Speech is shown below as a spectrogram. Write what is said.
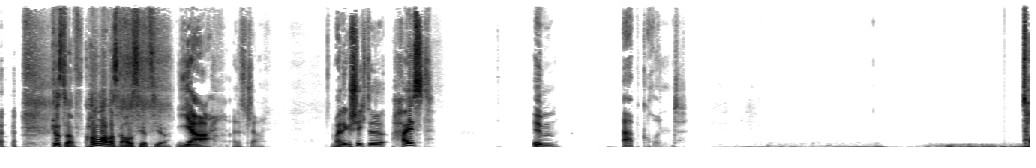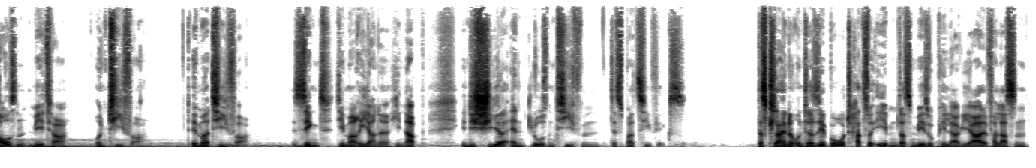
Christoph, hau mal was raus jetzt hier. Ja, alles klar. Meine Geschichte heißt Im Abgrund. Tausend Meter und tiefer, immer tiefer, sinkt die Marianne hinab in die schier endlosen Tiefen des Pazifiks. Das kleine Unterseeboot hat soeben das Mesopelagial verlassen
